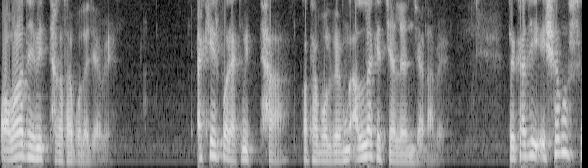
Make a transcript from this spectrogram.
অবাধে মিথ্যা কথা বলে যাবে। একের পর এক মিথ্যা কথা বলবে এবং আল্লাহকে চ্যালেঞ্জ জানাবে। তো কাজে এই সমস্ত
